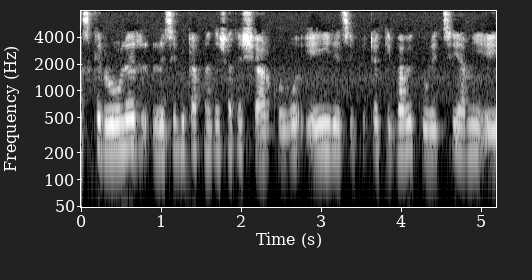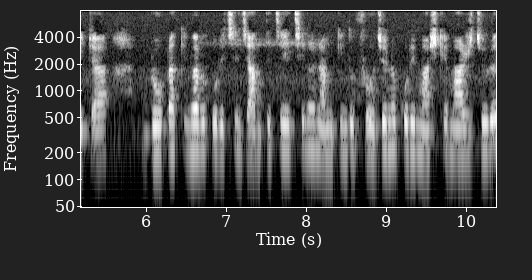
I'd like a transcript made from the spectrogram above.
আজকে রোলের রেসিপিটা আপনাদের সাথে শেয়ার করব। এই রেসিপিটা কীভাবে করেছি, আমি এইটা ডোটা কীভাবে করেছি জানতে চেয়েছিলেন। আমি কিন্তু ফ্রোজেনও করি মাসকে মাস জুড়ে।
